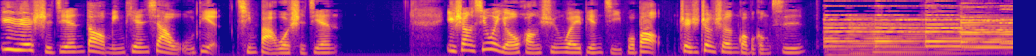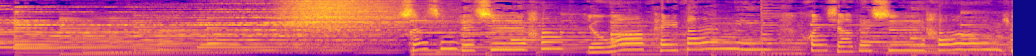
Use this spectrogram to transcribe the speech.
预约时间到明天下午五点，请把握时间。以上新闻由黄勋威编辑播报，这是正声广播公司。伤心的时候有我陪伴你。欢笑的时候与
